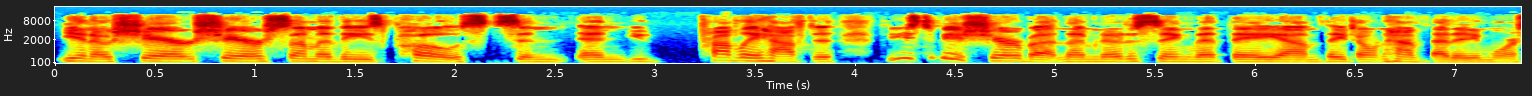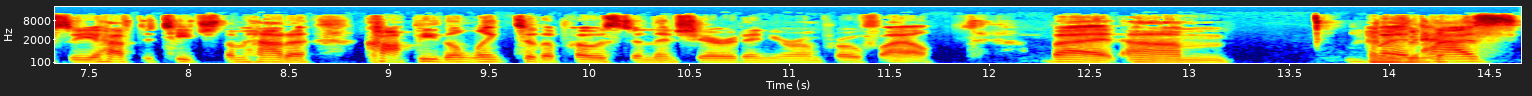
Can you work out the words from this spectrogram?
you know share share some of these posts and and you probably have to. There used to be a share button. I'm noticing that they um, they don't have that anymore. So you have to teach them how to copy the link to the post and then share it in your own profile. But um, but as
